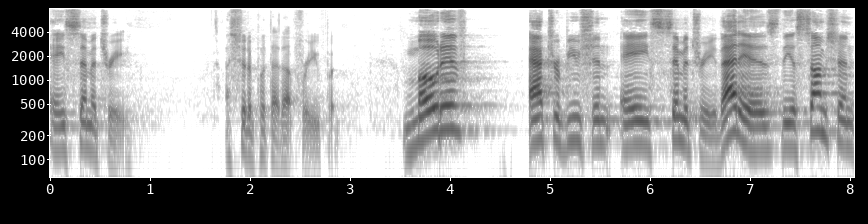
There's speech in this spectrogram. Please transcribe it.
asymmetry. I should have put that up for you, but motive attribution asymmetry. That is the assumption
